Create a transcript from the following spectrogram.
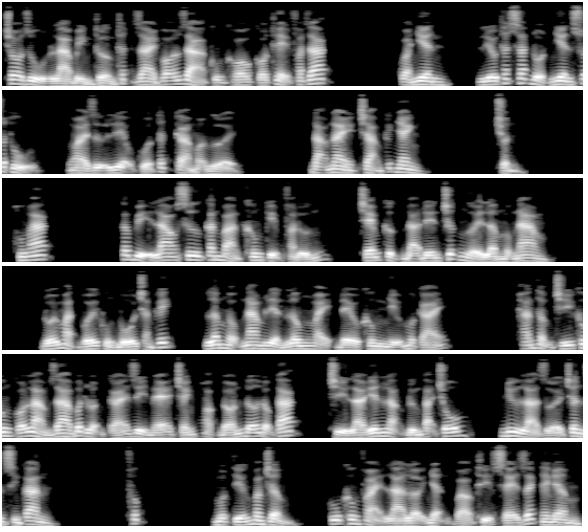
cho dù là bình thường thất giai võ giả cũng khó có thể phát giác. Quả nhiên, liêu thất sát đột nhiên xuất thủ, ngoài dự liệu của tất cả mọi người. Đạo này chạm kích nhanh. Chuẩn hung ác. Các vị lao sư căn bản không kịp phản ứng, chém cực đã đến trước người lâm mộng nam. Đối mặt với khủng bố trắng kích, lâm mộng nam liền lông mày đều không nhíu một cái. Hắn thậm chí không có làm ra bất luận cái gì né tránh hoặc đón đỡ động tác, chỉ là yên lặng đứng tại chỗ, như là dưới chân xính căn. Phúc. một tiếng văng trầm, cũng không phải là lợi nhận vào thịt xé rách thanh âm,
